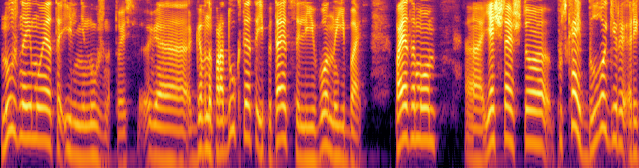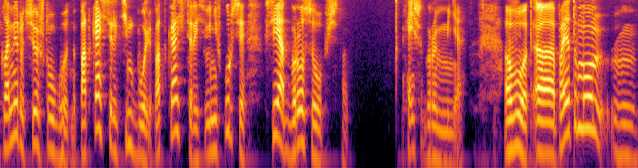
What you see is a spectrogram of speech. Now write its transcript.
нужно ему это или не нужно. То есть э, говнопродукт это и пытаются ли его наебать. Поэтому я считаю, что пускай блогеры рекламируют все, что угодно. Подкастеры тем более. Подкастеры, если вы не в курсе, все отбросы общества. Конечно, кроме меня. Вот, а, поэтому...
